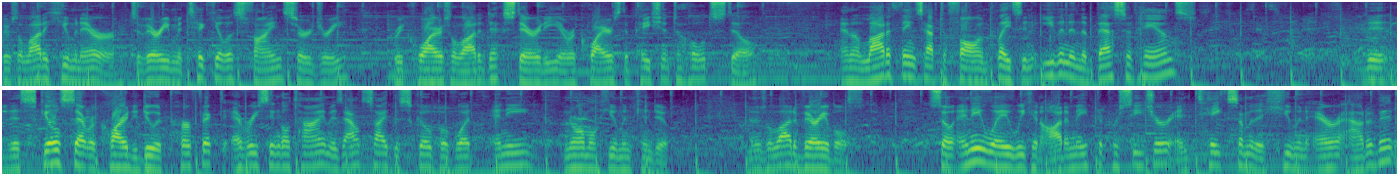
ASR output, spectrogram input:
there's a lot of human error. It's a very meticulous, fine surgery, requires a lot of dexterity, it requires the patient to hold still, and a lot of things have to fall in place. And even in the best of hands, the, the skill set required to do it perfect every single time is outside the scope of what any normal human can do. And there's a lot of variables. So any way we can automate the procedure and take some of the human error out of it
